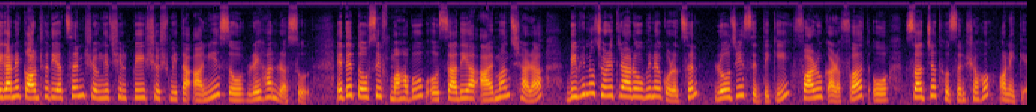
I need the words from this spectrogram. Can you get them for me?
এ গানে কণ্ঠ দিয়েছেন সঙ্গীতশিল্পী সুস্মিতা আনিস ও রেহান রাসুল। এতে তৌসিফ মাহবুব ও সাদিয়া আয়মান ছাড়া বিভিন্ন চরিত্রে আরও অভিনয় করেছেন রোজি সিদ্দিকী, ফারুক আরাফাত ও সাজ্জাদ হোসেন সহ অনেকে।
